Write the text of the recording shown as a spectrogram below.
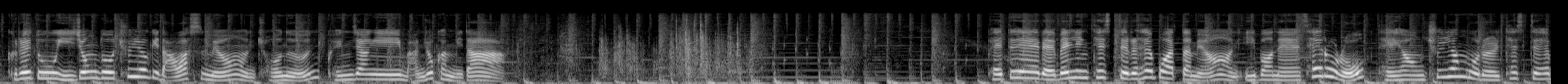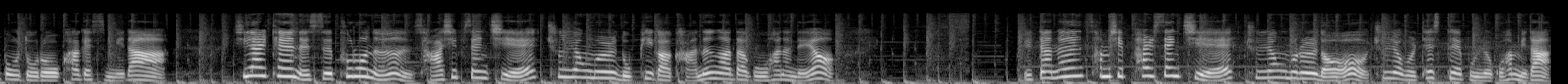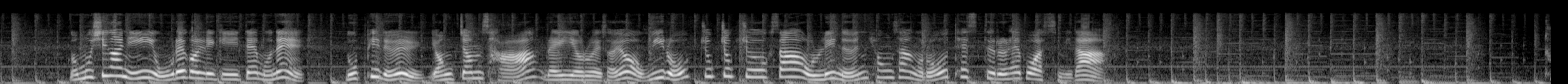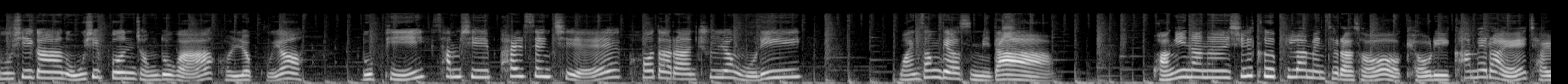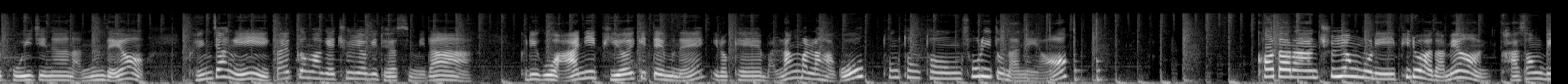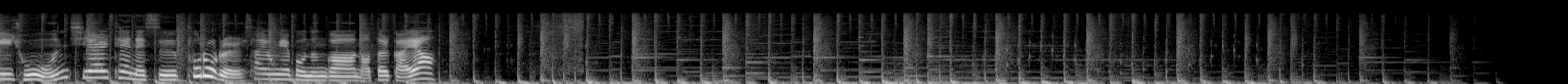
그래도 이 정도 출력이 나왔으면 저는 굉장히 만족합니다. bed의 leveling 테스트를 해보았다면 이번에 세로로 대형 출력물을 테스트해 보도록 하겠습니다. CR10S 프로는 40cm의 출력물 높이가 가능하다고 하는데요. 일단은 38cm의 출력물을 넣어 출력을 테스트해 보려고 합니다. 너무 시간이 오래 걸리기 때문에 높이를 0.4 layer로 해서요. 위로 쭉쭉쭉 쌓아 올리는 형상으로 테스트를 해보았습니다. 2시간 50분 정도가 걸렸고요. 높이 38cm의 커다란 출력물이 완성되었습니다. 광이 나는 실크 필라멘트라서 결이 카메라에 잘 보이지는 않는데요. 굉장히 깔끔하게 출력이 되었습니다. 그리고 안이 비어있기 때문에 이렇게 말랑말랑하고 통통통 소리도 나네요. 커다란 출력물이 필요하다면 가성비 좋은 CR10S 프로를 사용해 보는 건 어떨까요?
